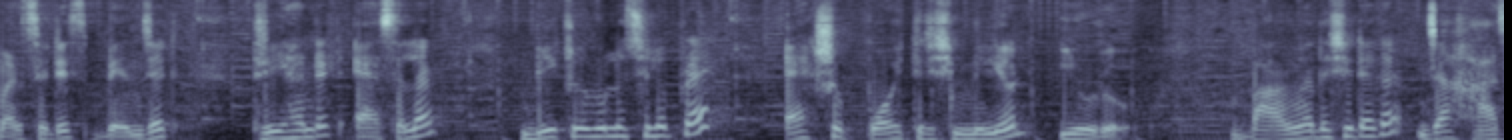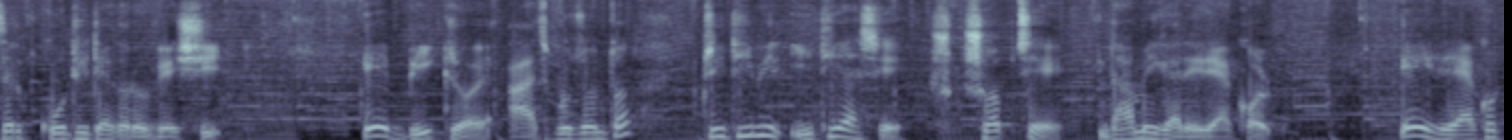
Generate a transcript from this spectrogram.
Mercedes Benz three hundred SLR বিক্রয় মূল্য ছিল প্রায় একশো পঁয়ত্রিশ মিলিয়ন ইউরো, বাংলাদেশি টাকা যা হাজার কোটি টাকারও বেশি। এ বিক্রয় আজ পর্যন্ত পৃথিবীর ইতিহাসে সবচেয়ে দামি গাড়ির রেকর্ড। এই রেকর্ড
